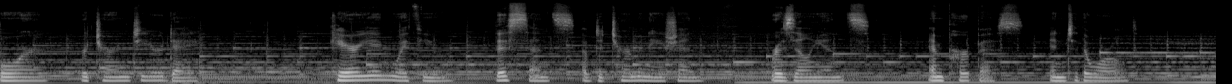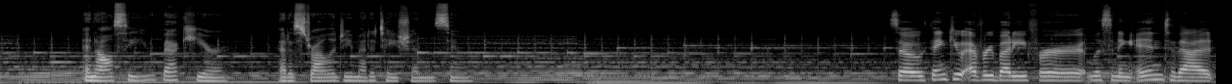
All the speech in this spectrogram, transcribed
or return to your day, carrying with you this sense of determination, resilience, and purpose into the world. And I'll see you back here at Astrology Meditation soon. So, thank you everybody for listening in to that.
